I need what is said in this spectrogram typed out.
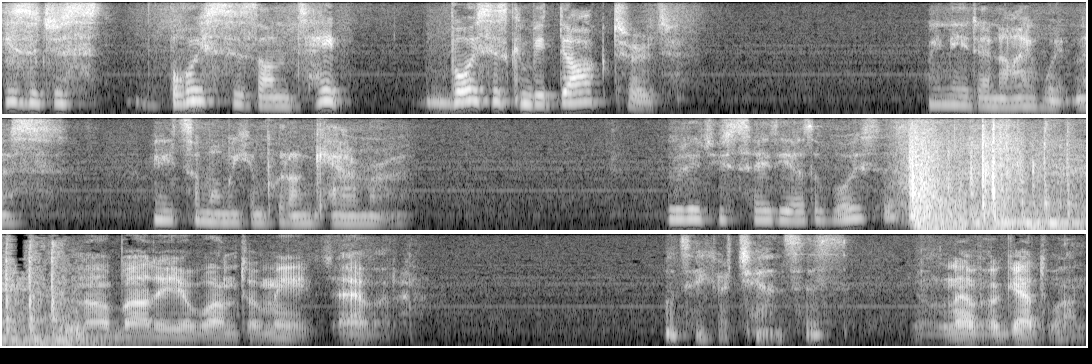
These are just voices on tape. Voices can be doctored. We need an eyewitness. We need someone we can put on camera. Who did you say the other voices? Nobody you want to meet, ever. We'll take our chances. You'll never get one.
